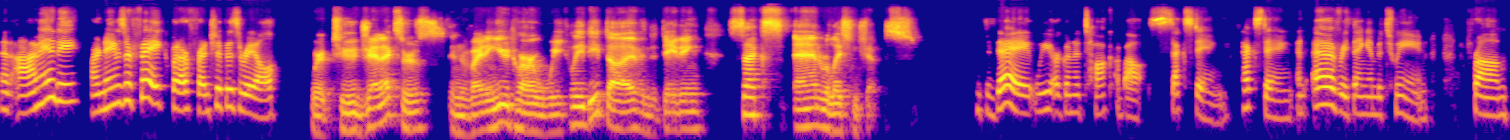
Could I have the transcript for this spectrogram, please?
And I'm Andy. Our names are fake, but our friendship is real. We're two Gen Xers inviting you to our weekly deep dive into dating, sex, and relationships. Today, we are going to talk about sexting, texting, and everything in between from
